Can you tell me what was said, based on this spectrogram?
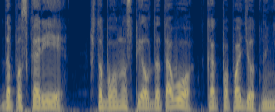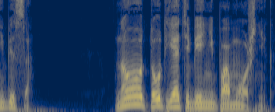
Да поскорее, чтобы он успел до того, как попадет на небеса». «Ну, тут я тебе не помощник.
